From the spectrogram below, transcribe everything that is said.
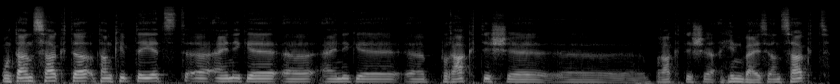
Und dann sagt er, dann gibt er jetzt äh, einige, äh, einige äh, praktische, äh, praktische Hinweise und sagt,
